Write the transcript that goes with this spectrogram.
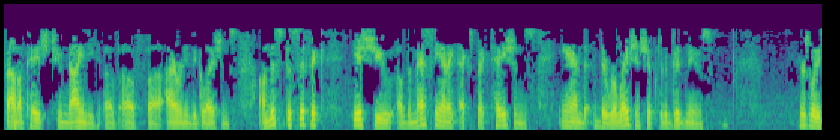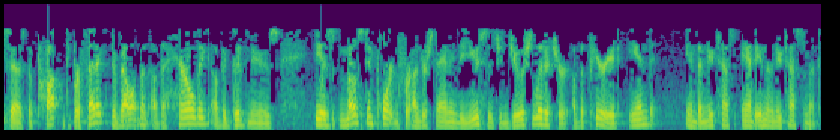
found on page 290 of, of Irony of the Galatians on this specific issue of the messianic expectations and the relationship to the good news. Here's what he says the, pro- the prophetic development of the heralding of the good news is most important for understanding the usage in Jewish literature of the period in, in the New Test- and in the New Testament.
